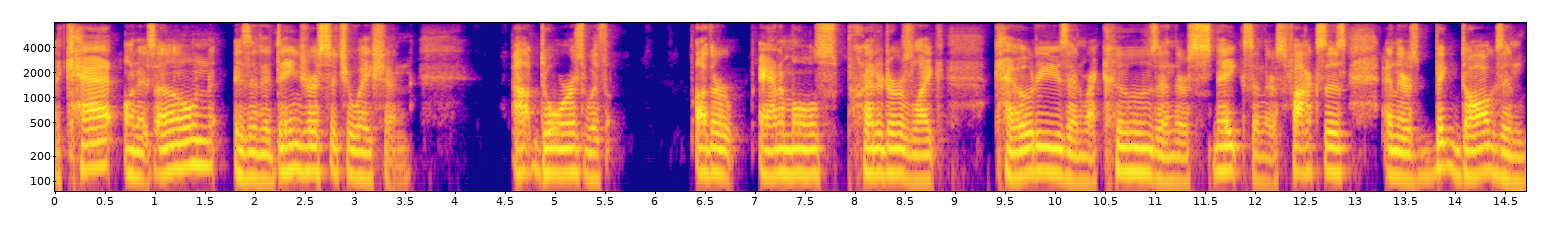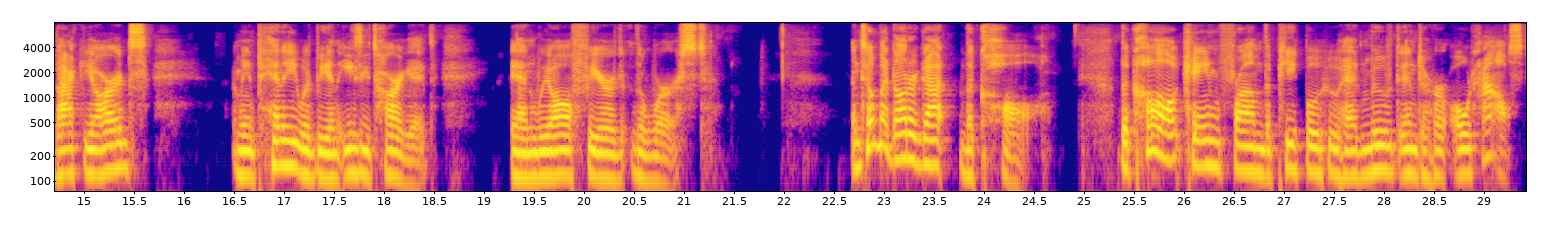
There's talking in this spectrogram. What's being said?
A cat on its own is in a dangerous situation. Outdoors with other animals, predators like coyotes and raccoons, and there's snakes and there's foxes and there's big dogs in backyards. I mean, Penny would be an easy target, and we all feared the worst. Until my daughter got the call. The call came from the people who had moved into her old house,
